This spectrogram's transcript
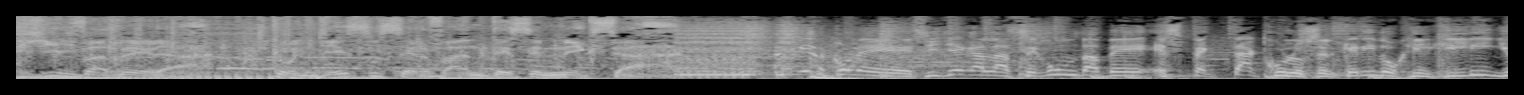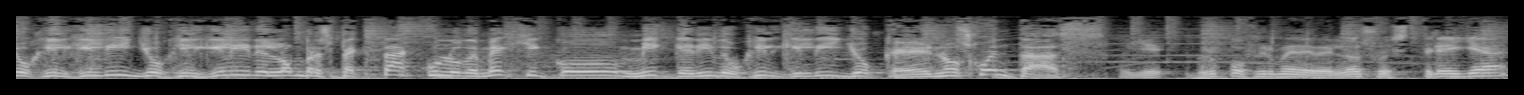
Gil Barrera, con Jesse Cervantes en Nexa. Miércoles y llega la segunda de espectáculos. El querido Gilgilillo, Gilgilillo, Gilgilir, el hombre espectáculo de México. Mi querido Gilgilillo, ¿qué nos cuentas? Oye, Grupo Firme de Veloso Estrella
